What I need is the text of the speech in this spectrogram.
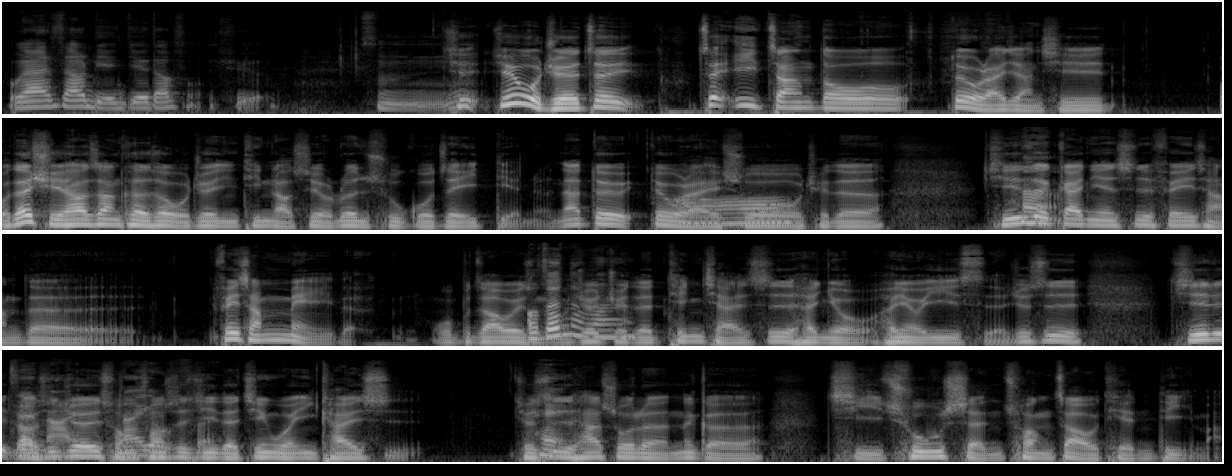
我刚才是要连接到什么去了。嗯，其实其实我觉得这这一章都对我来讲，其实我在学校上课的时候，我就已经听老师有论述过这一点了。那对对我来说，哦、我觉得其实这个概念是非常的、嗯、非常美的。我不知道为什么，我就觉得听起来是很有很有意思的。就是其实老师就是从创世纪的经文一开始，就是他说了那个起初神创造天地嘛。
